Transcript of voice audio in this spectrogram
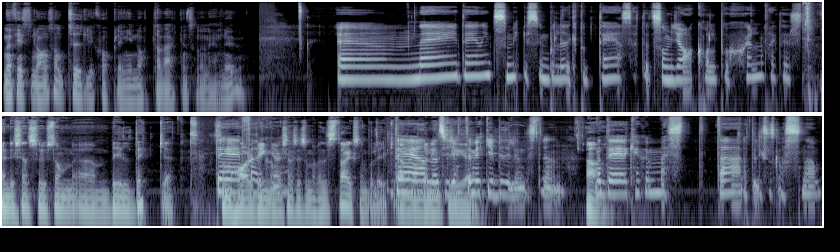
Men finns det någon sån tydlig koppling i något av verken som är med nu? Ehm, nej, det är inte så mycket symbolik på det sättet som jag har koll på själv faktiskt. Men det känns ju som um, bildäcket Det som har vingar känns ju som en väldigt stark symbolik. Det används ju inte är- jättemycket i bilindustrin. Ja. Men det är kanske mest där, att det liksom ska vara snabb.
